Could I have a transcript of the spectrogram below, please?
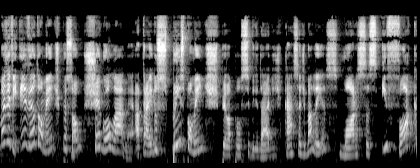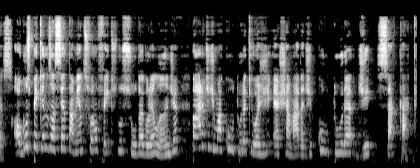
Mas enfim, eventualmente o pessoal chegou lá, né? Atraídos principalmente pela possibilidade de caça de baleias, morsas e focas. Alguns pequenos assentamentos foram feitos no sul da Groenlândia, parte de uma cultura que hoje é chamada de cultura de Sakak.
